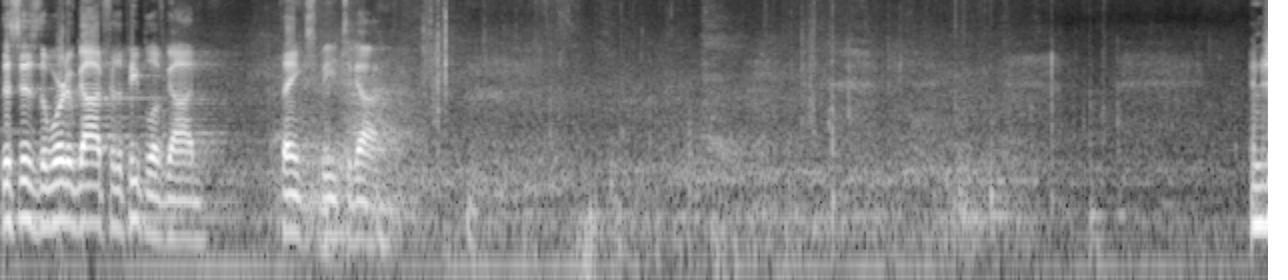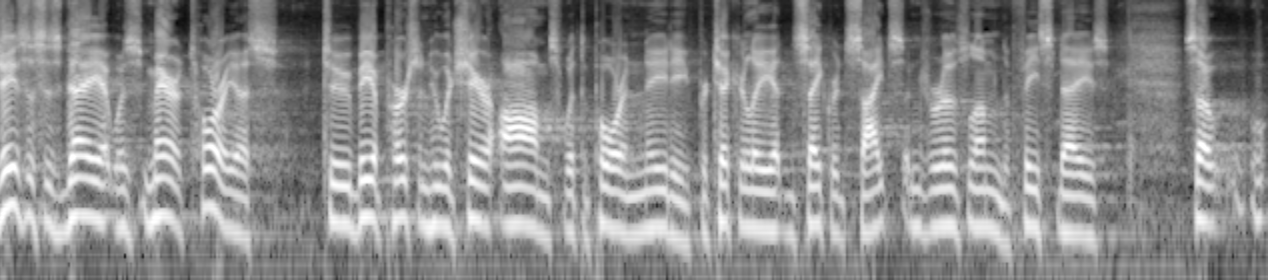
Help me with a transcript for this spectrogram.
This is the word of God for the people of God. Thanks be to God. In Jesus' day, it was meritorious to be a person who would share alms with the poor and needy, particularly at the sacred sites in Jerusalem, the feast days. So,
